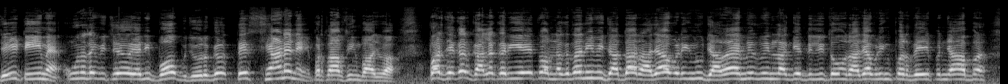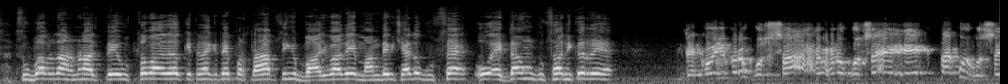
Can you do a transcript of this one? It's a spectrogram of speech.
ਜਿਹੜੀ ਟੀਮ ਹੈ, ਉਹਨਾਂ ਦੇ ਵਿੱਚ ਯਾਨੀ ਬਹੁਤ ਬਜ਼ੁਰਗ ਤੇ ਸਿਆਣੇ ਨੇ ਪ੍ਰਤਾਪ ਸਿੰਘ ਬਾਜਵਾ। ਪਰ ਜੇਕਰ ਗੱਲ ਕਰੀਏ, ਤੁਹਾਨੂੰ ਲੱਗਦਾ ਨਹੀਂ ਵੀ ਜ਼ਿਆਦਾ ਰਾਜਾ ਵੜਿੰਗ ਨੂੰ ਜ਼ਿਆਦਾ ਅਹਿਮੀਅਤ ਮਿਲਣ ਲੱਗੀ ਹੈ ਦਿੱਲੀ ਤੋਂ? ਰਾਜਾ ਵੜਿੰਗ ਪ੍ਰਦੇਸ਼, ਪੰਜਾਬ ਸੂਬਾ ਪ੍ਰਧਾਨ ਬਣਾ ਦਿੱਤੇ। ਉਸ ਤੋਂ ਬਾਅਦ ਕਿਤੇ ਨਾ ਕਿਤੇ ਪ੍ਰਤਾਪ ਸਿੰਘ ਬਾਜਵਾ ਦੇ ਮਨ ਦੇ ਵਿੱਚ ਸ਼ਾਇਦ ਉਹ ਗੁੱਸਾ ਹੈ, ਉਹ ਐਦਾਂ ਹੁਣ ਗੁੱਸਾ ਨਿਕਲ ਰਿਹਾ ਹੈ। ਦੇਖੋ ਜੀ ਪਰ ਗੁੱਸਾ ਹੁਣ ਗੁੱਸਾ ਇਹ ਤਾਂ ਕੋਈ ਗੁੱਸੇ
